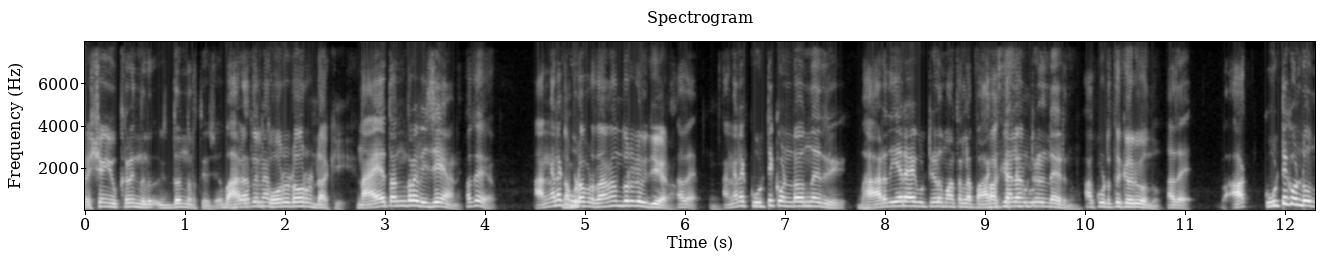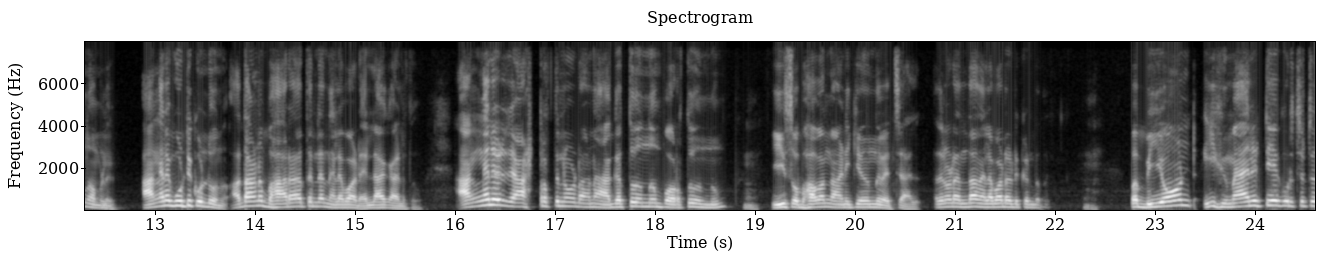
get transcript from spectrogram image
റഷ്യ യുക്രൈൻ യുദ്ധം നിർത്തിവെച്ചു. ഭാരതത്തിൽ കോറിഡോർ ഉണ്ടാക്കി. നയതന്ത്ര വിജയമാണ് അതെ. അങ്ങനെ നമ്മുടെ പ്രധാനമന്ത്രിയുടെ വിജയമാണ്. അതെ. അങ്ങനെ കൂട്ടിക്കൊണ്ടുവന്നവര് ഭാരതീയരായ കുട്ടികൾ മാത്രമല്ല പാകിസ്ഥാനിലെ കുട്ടികളുണ്ടായിരുന്നു. ആ കൂട്ടത്തിൽ കയറി വന്നു. ആ കൂട്ടിക്കൊണ്ടുവന്നു നമ്മൾ അങ്ങനെ കൂട്ടിക്കൊണ്ടുവന്നു. അതാണ് ഭാരതത്തിന്റെ നിലപാട് എല്ലാ കാലത്തും. അങ്ങനെ ഒരു രാഷ്ട്രത്തിനോടാണ് അകത്തു നിന്നും പുറത്തു നിന്നും ഈ സ്വഭാവം കാണിക്കുന്നതെന്ന് വെച്ചാൽ അതിനോട് എന്താ നിലപാടെടുക്കേണ്ടത്. ഇപ്പൊ ബിയോണ്ട് ഈ ഹ്യൂമാനിറ്റിയെ കുറിച്ചിട്ട്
